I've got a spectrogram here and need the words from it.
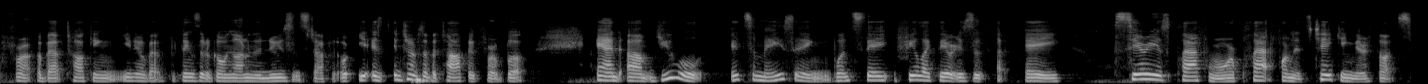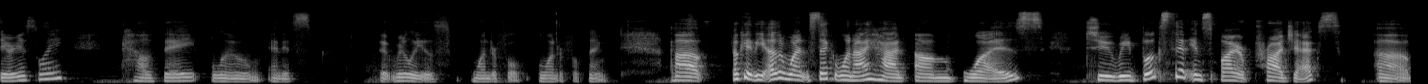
for about talking, you know, about the things that are going on in the news and stuff, or in terms of a topic for a book. And um, you will, it's amazing once they feel like there is a, a serious platform or a platform that's taking their thoughts seriously, how they bloom. And it's, it really is wonderful, wonderful thing. Uh, okay, the other one, second one I had um, was to read books that inspire projects uh,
